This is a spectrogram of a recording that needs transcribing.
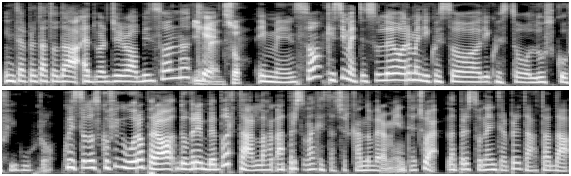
interpretato da Edward G. Robinson, che Immenso. immenso, che si mette sulle orme di questo, di questo losco figuro. Questo losco figuro però dovrebbe portarlo alla persona che sta cercando veramente, cioè la persona interpretata da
